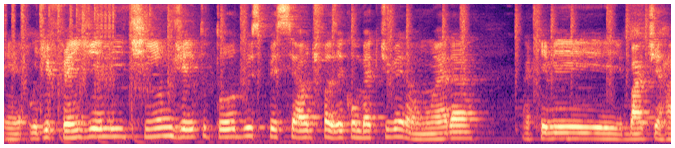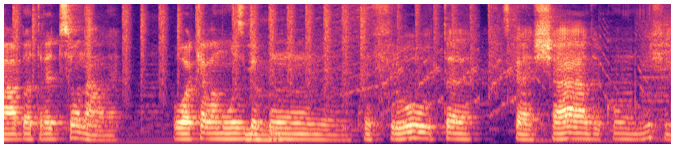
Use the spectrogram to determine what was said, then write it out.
É, o de Friend ele tinha um jeito todo especial de fazer comeback de verão, não era aquele bate-raba tradicional, né? Ou aquela música com, com fruta, escrachada, com. enfim.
